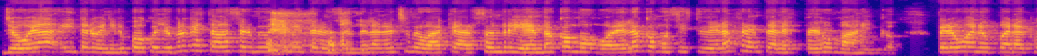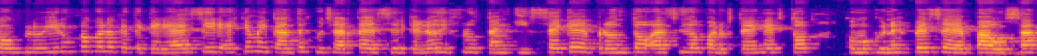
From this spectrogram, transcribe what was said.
Yo voy a intervenir un poco. Yo creo que esta va a ser mi última intervención de la noche y me voy a quedar sonriendo como modelo, como si estuviera frente al espejo mágico. Pero bueno, para concluir un poco lo que te quería decir, es que me encanta escucharte decir que lo disfrutan y sé que de pronto ha sido para ustedes esto como que una especie de pausa.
